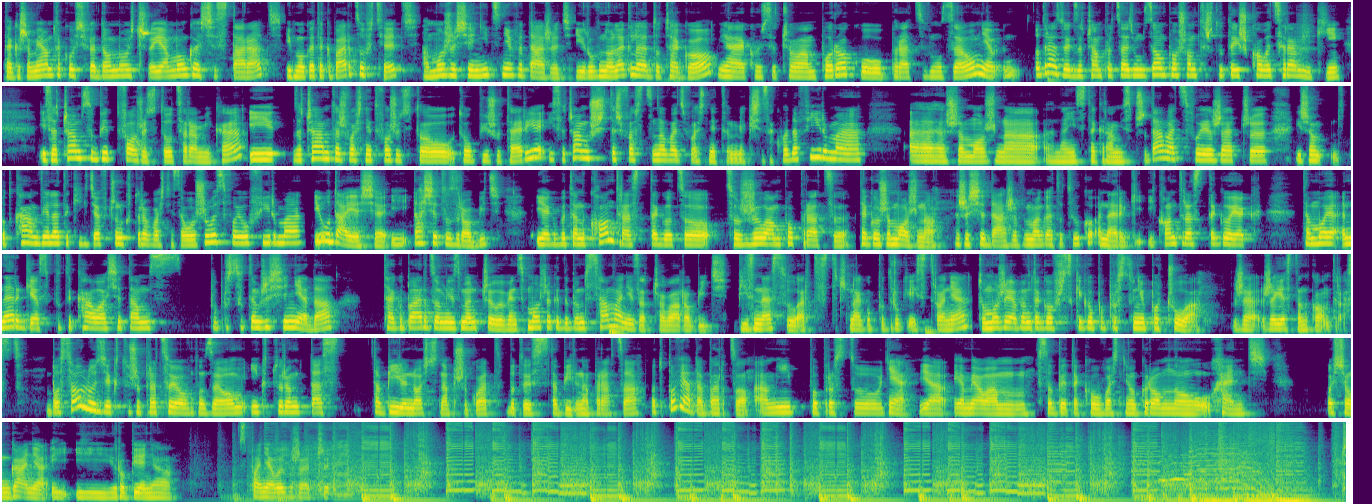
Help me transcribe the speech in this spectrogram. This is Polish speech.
Także miałam taką świadomość, że ja mogę się starać i mogę tak bardzo chcieć, a może się nic nie wydarzyć. I równolegle do tego ja jakoś zaczęłam po roku pracy w muzeum, nie, od razu jak zaczęłam pracować w muzeum, poszłam też do tej szkoły ceramiki. I zaczęłam sobie tworzyć tą ceramikę i zaczęłam też właśnie tworzyć tą, tą biżuterię i zaczęłam już się też fascynować właśnie tym, jak się zakłada firmę, że można na Instagramie sprzedawać swoje rzeczy i że spotkałam wiele takich dziewczyn, które właśnie założyły swoją firmę i udaje się i da się to zrobić. I jakby ten kontrast tego, co, co żyłam po pracy, tego, że można, że się da, że wymaga to tylko energii i kontrast tego, jak ta moja energia spotykała się tam z po prostu tym, że się nie da, tak bardzo mnie zmęczyły, więc może gdybym sama nie zaczęła robić biznesu artystycznego po drugiej stronie, to może ja bym tego wszystkiego po prostu nie poczuła, że, że jest ten kontrast. Bo są ludzie, którzy pracują w muzeum i którym ta stabilność na przykład, bo to jest stabilna praca, odpowiada bardzo, a mi po prostu nie. Ja, ja miałam w sobie taką właśnie ogromną chęć osiągania i, i robienia wspaniałych rzeczy.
